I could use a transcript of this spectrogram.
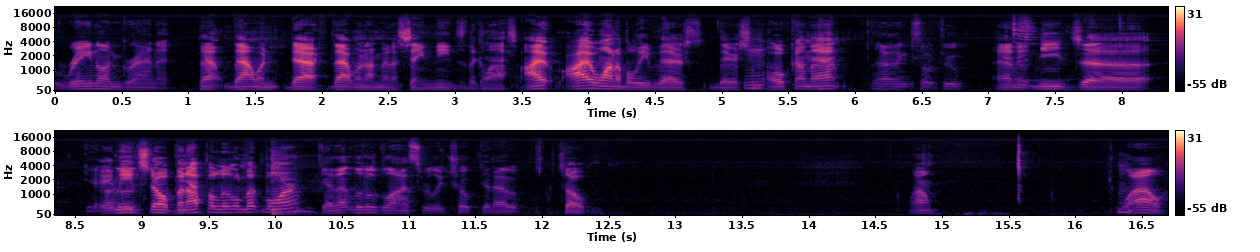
rain on granite. That that one that that one I'm gonna say needs the glass. I I want to believe there's there's Mm. some oak on that, I think so too. And it needs uh Yeah, it needs to open up a little bit more. Yeah, that little glass really choked it out. So, wow, Hmm. Wow.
